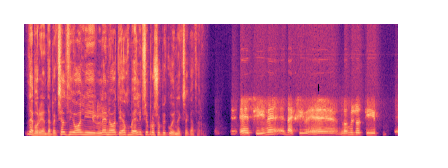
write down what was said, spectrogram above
Δεν μπορεί να ανταπεξέλθει. Όλοι λένε ότι έχουμε έλλειψη προσωπικού. Είναι ξεκάθαρο. Έτσι είναι. Εντάξει, ε, νομίζω ότι ε,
